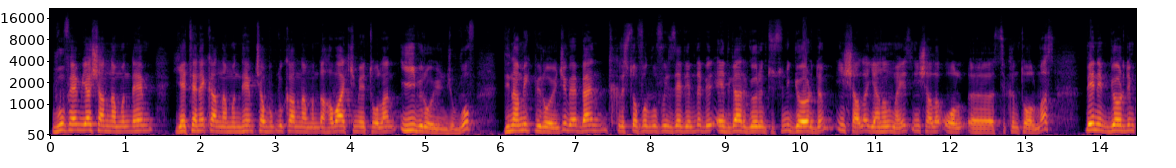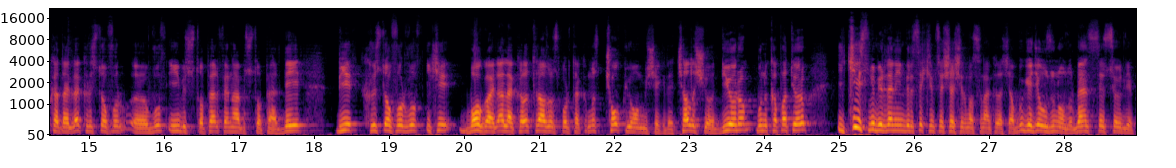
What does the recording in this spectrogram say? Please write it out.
Wolf hem yaş anlamında hem yetenek anlamında hem çabukluk anlamında hava hakimiyeti olan iyi bir oyuncu Wolf. Dinamik bir oyuncu ve ben Christopher Wolff'u izlediğimde bir Edgar görüntüsünü gördüm. İnşallah yanılmayız. İnşallah ol, e, sıkıntı olmaz. Benim gördüğüm kadarıyla Christopher e, Wolff iyi bir stoper, fena bir stoper değil. Bir Christopher Wolff, iki Boga ile alakalı Trabzonspor takımımız çok yoğun bir şekilde çalışıyor diyorum. Bunu kapatıyorum. İki ismi birden indirirse kimse şaşırmasın arkadaşlar. Bu gece uzun olur. Ben size söyleyeyim.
